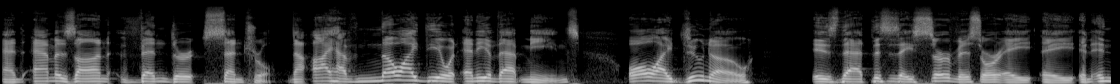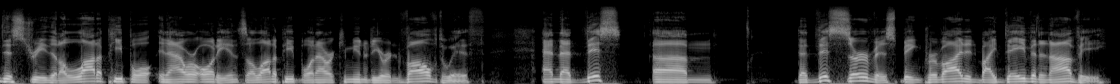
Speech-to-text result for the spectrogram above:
and Amazon Vendor Central. Now, I have no idea what any of that means. All I do know is that this is a service or a, a an industry that a lot of people in our audience, a lot of people in our community are involved with, and that this um, that this service being provided by David and Avi,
